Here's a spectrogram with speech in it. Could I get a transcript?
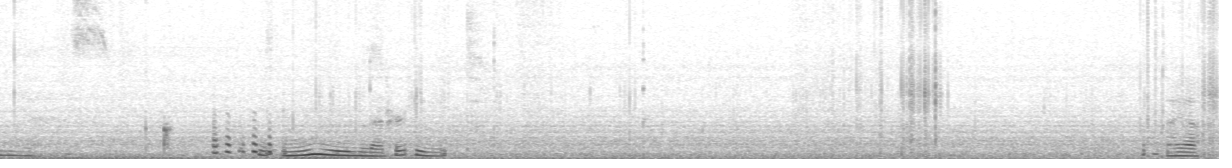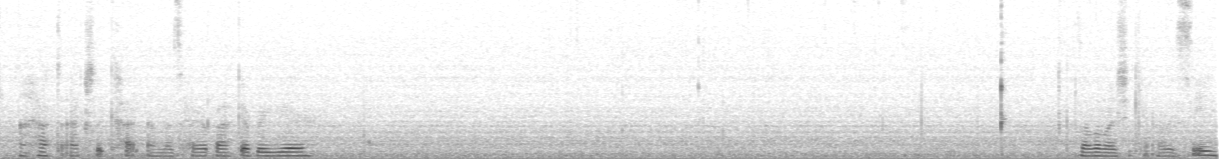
Yes. Mm, let her eat. I have, I have to actually cut Emma's hair back every year. Because otherwise she can't really see.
